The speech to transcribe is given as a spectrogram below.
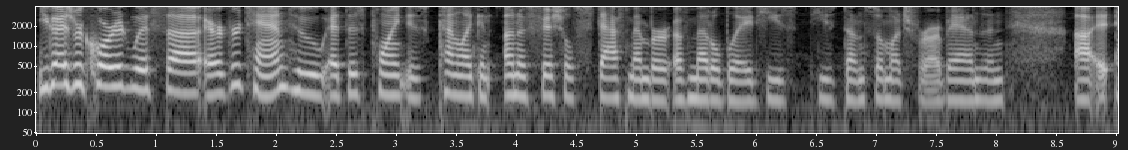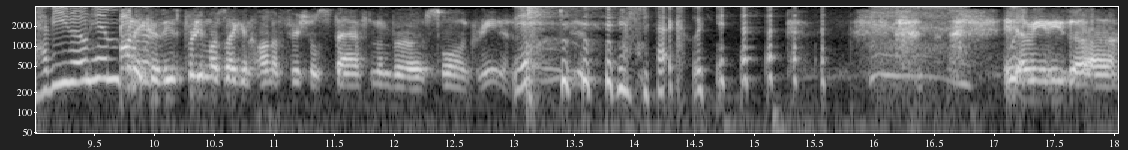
you guys recorded with uh, Erik Rutan, who at this point is kind of like an unofficial staff member of Metal Blade. He's he's done so much for our bands, and uh, have you known him? Funny because he's pretty much like an unofficial staff member of Soylent Green. Yeah, exactly. I mean, he's uh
